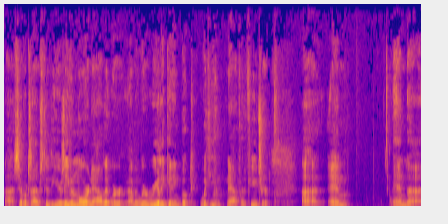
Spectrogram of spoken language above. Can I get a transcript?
uh, several times through the years even more now that we're I mean we're really getting booked with you now for the future uh, and and uh,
